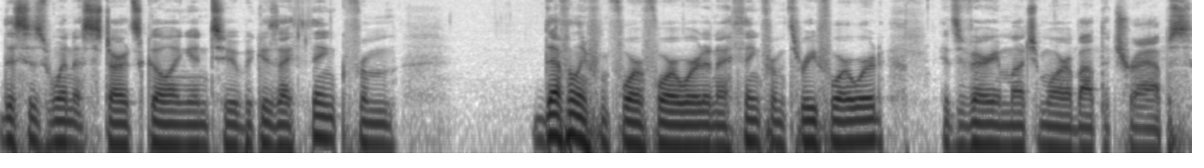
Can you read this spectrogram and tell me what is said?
this is when it starts going into because I think from definitely from four forward, and I think from three forward, it's very much more about the traps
